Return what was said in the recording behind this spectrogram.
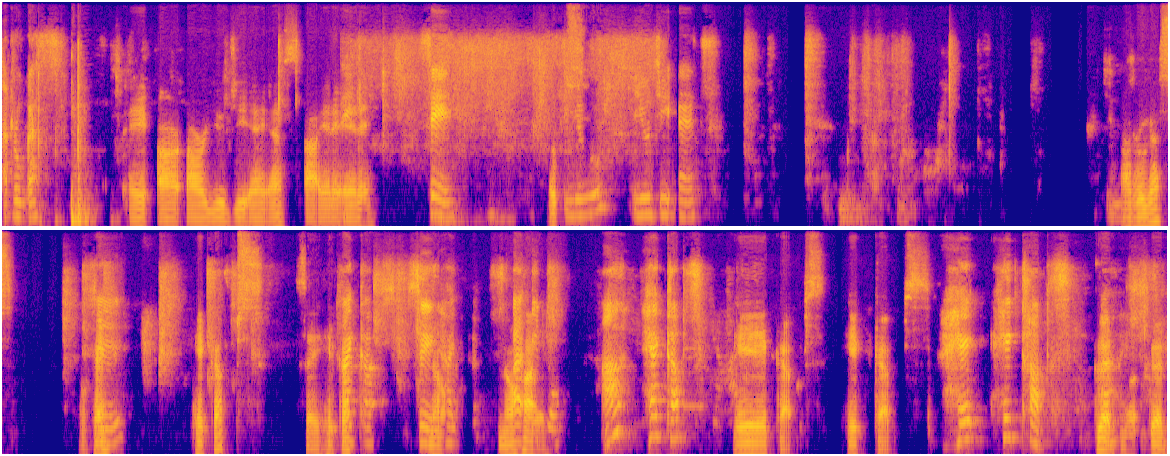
Arrugas. A-R-R-U-G-A-S. A-R-R. Sí. U, U, G, S. Arrugas. Okay. Sí. Hiccups. Say hiccup. Hiccups. Sí, No, hiccups. no highs. Ah, hiccups. Hiccups. Hiccups. Hic- hiccups. Good. Wo- Good.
